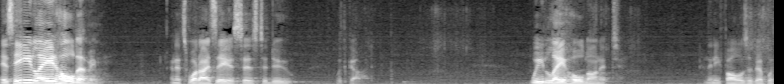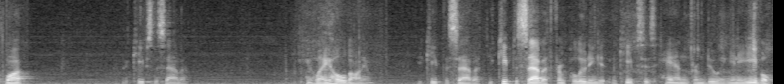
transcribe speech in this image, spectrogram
Is he laid hold of him. And it's what Isaiah says to do with God. We lay hold on it. And then he follows it up with what? It keeps the Sabbath. You lay hold on him. Keep the Sabbath. You keep the Sabbath from polluting it and keeps his hand from doing any evil.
